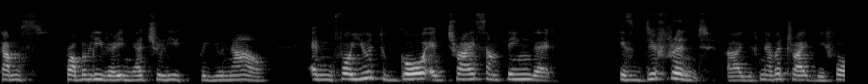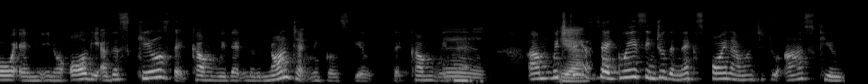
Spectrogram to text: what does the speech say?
comes probably very naturally for you now and for you to go and try something that is different uh, you've never tried before and you know all the other skills that come with it the non-technical skills that come with mm. that um, which yeah. kind of segues into the next point i wanted to ask you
